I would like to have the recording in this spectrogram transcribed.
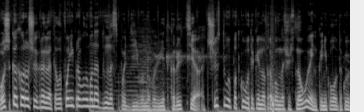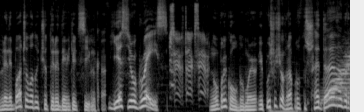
Пошуки хорошої гри на телефоні привели мене до несподіваного відкриття. Чисто випадково таки натрапив на щось новеньке, ніколи такої гри не бачив, а тут 4-9 оцінка. Yes, your grace. Сер, так, сер. Ну, прикол, думаю. І пишу, що гра просто шедевр.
